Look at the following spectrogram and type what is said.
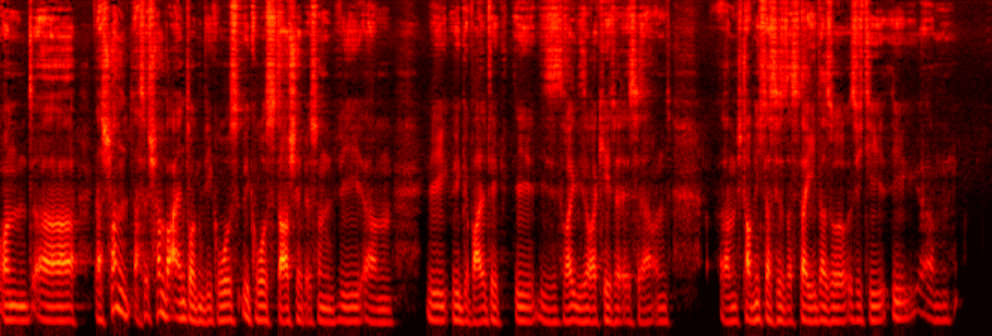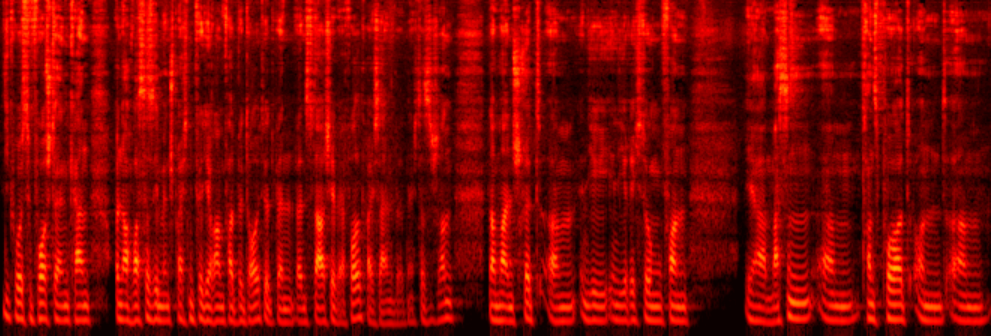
und äh, das, ist schon, das ist schon beeindruckend, wie groß, wie groß Starship ist und wie, ähm, wie, wie gewaltig die, dieses, diese Rakete ist. Ja. Und ähm, ich glaube nicht, dass, dass da jeder so sich die, die, ähm, die Größe vorstellen kann und auch was das eben entsprechend für die Raumfahrt bedeutet, wenn, wenn Starship erfolgreich sein wird. Nicht? Das ist schon nochmal ein Schritt ähm, in, die, in die Richtung von ja, Massentransport ähm, und ähm,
